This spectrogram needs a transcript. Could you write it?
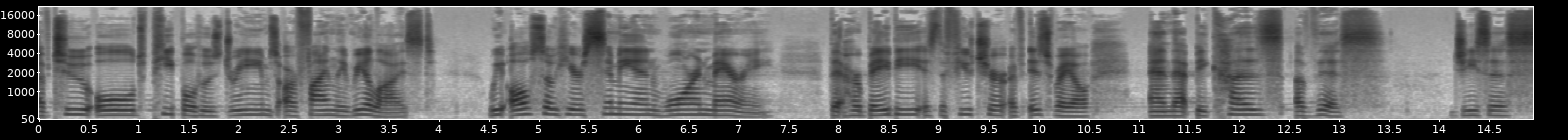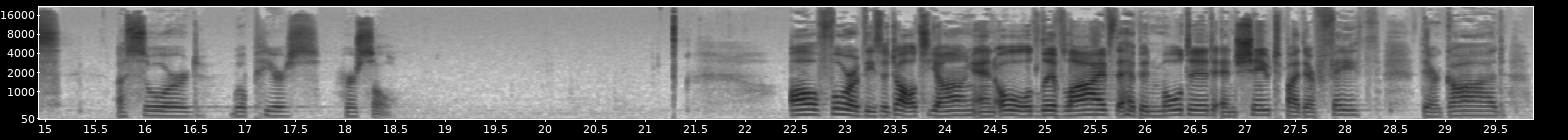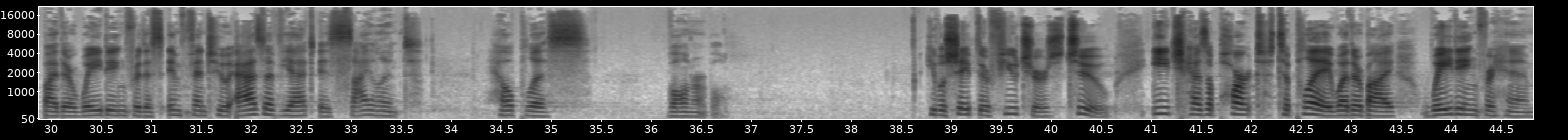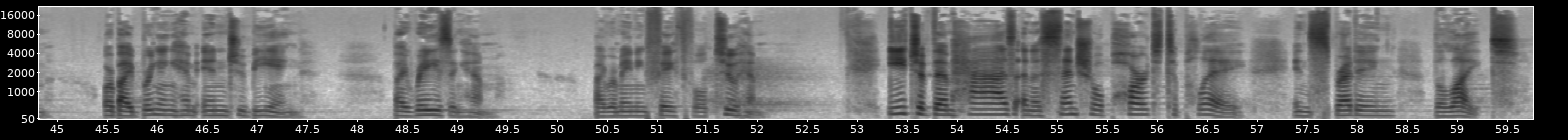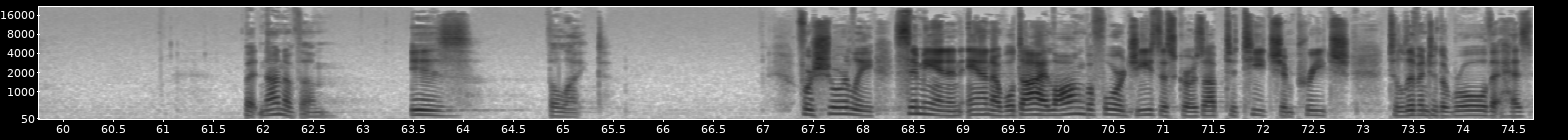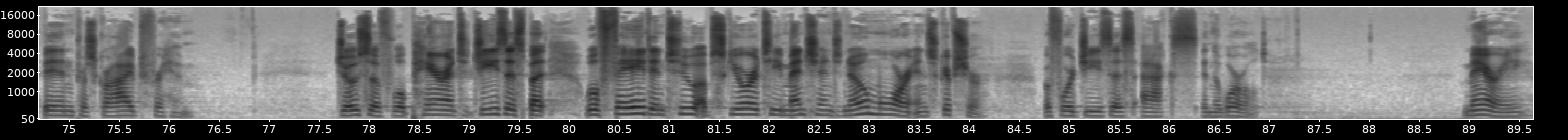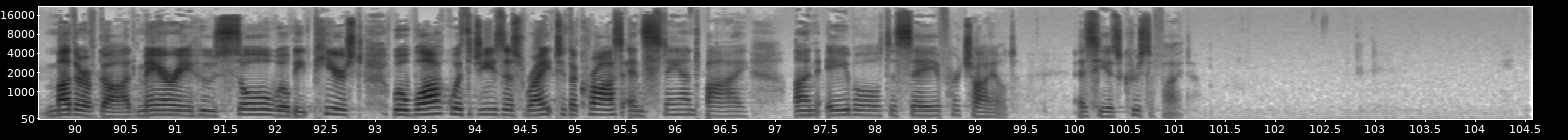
of two old people whose dreams are finally realized, we also hear Simeon warn Mary that her baby is the future of Israel, and that because of this, Jesus, a sword, will pierce her soul. All four of these adults, young and old, live lives that have been molded and shaped by their faith, their God, by their waiting for this infant who, as of yet, is silent, helpless, vulnerable. He will shape their futures too. Each has a part to play, whether by waiting for him or by bringing him into being, by raising him, by remaining faithful to him. Each of them has an essential part to play in spreading the light. But none of them is the light. For surely Simeon and Anna will die long before Jesus grows up to teach and preach, to live into the role that has been prescribed for him. Joseph will parent Jesus, but will fade into obscurity, mentioned no more in Scripture before Jesus acts in the world. Mary, Mother of God, Mary, whose soul will be pierced, will walk with Jesus right to the cross and stand by unable to save her child as he is crucified.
